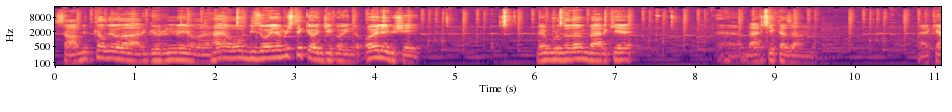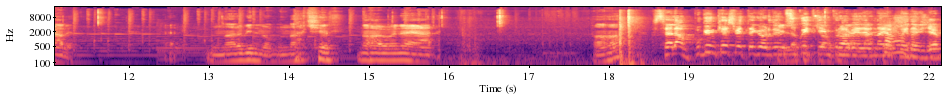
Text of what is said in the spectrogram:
Sabit kalıyorlar, görünmüyorlar. Ha o biz oynamıştık ya önceki oyunda. Öyle bir şey. Ve burada da Berke e, Berke kazandı. Berke abi. Bunları bilmiyorum. Bunlar kim? ne abi ne ya? Aha. Selam. Bugün keşfette gördüğüm Gel Squid Game kurabiyelerinden yapmayı deneyeceğim.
